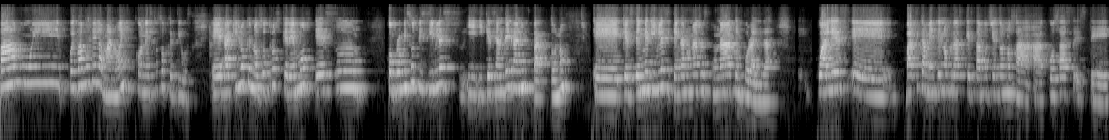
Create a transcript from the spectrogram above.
va muy, pues va muy de la mano, ¿eh? Con estos objetivos. Eh, aquí lo que nosotros queremos es uh, compromisos visibles y que sean de gran impacto, ¿no? Eh, que estén medibles y tengan una, una temporalidad. ¿Cuáles? Eh, básicamente no creas que estamos yéndonos a, cosas este,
